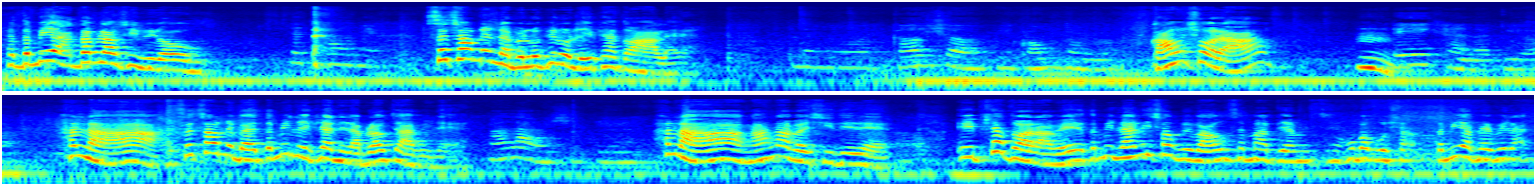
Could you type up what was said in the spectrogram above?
ဟဲ့သမီးကအသက်ဘယ်လောက်ရှိပြီတော့ စစ်ချောင်းနဲ့ 16နှစ်နဲ့ဘယ်လိုဖြစ်လို့လေးဖြတ်သွားရလဲ ကောက်ရှော့ပြီးကောင်းတော့လို့ ခေါင်းလျှော့တာอืม အေးခံတယ်ပြီးတော့ ဟတ်လား16နှစ်ပဲသမီးလေးဖြတ်နေတာဘယ်လောက်ကြာပြီလဲ ငါးလာရှိသေးတယ် ဟတ်လား9လပဲရှိသေးတယ်အေးဖြတ်သွားတာပဲသမီးလမ်းလေးလျှောက်ပေးပါဦးဆင်မပြန်ဟိုဘက်ကိုလျှောက်သမီးကဖယ်ပေးလိုက်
